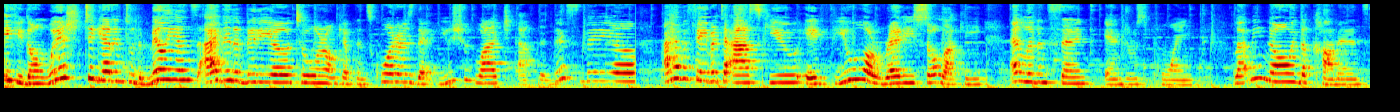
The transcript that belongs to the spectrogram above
If you don't wish to get into the millions, I did a video tour on Captain's Quarters that you should watch after this video. I have a favor to ask you if you are already so lucky and live in St. Andrews Point. Let me know in the comments.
